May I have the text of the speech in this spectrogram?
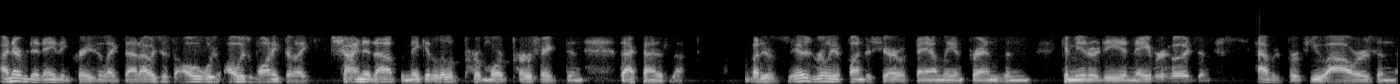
I never did anything crazy like that. I was just always always wanting to like shine it up and make it a little per- more perfect and that kind of stuff. But it was it was really fun to share with family and friends and community and neighborhoods and have it for a few hours. And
